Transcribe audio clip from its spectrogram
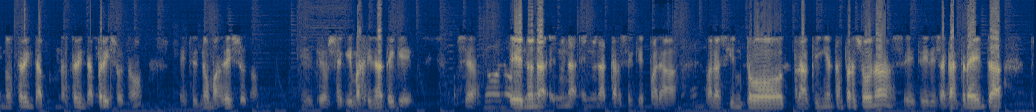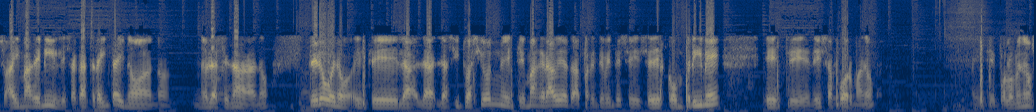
unos 30 unos 30 presos, ¿no? Este, no más de eso, ¿no? Este, o sea que imagínate que, o sea, en una en una en una cárcel que es para para ciento para 500 personas, este, le sacas 30, hay más de mil, le sacas 30 y no no no le hace nada, ¿no? Pero bueno, este, la, la, la situación este, más grave aparentemente se, se descomprime este, de esa forma, ¿no? Este, por lo menos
